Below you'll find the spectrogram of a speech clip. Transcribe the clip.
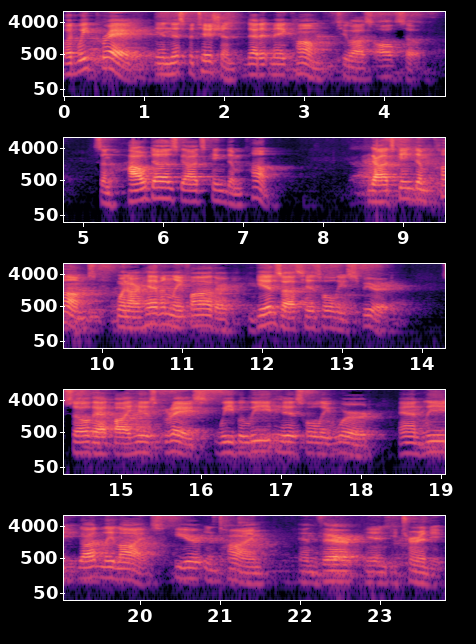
but we pray in this petition that it may come to us also. So, how does God's kingdom come? God's kingdom comes when our Heavenly Father gives us His Holy Spirit, so that by His grace we believe His holy word and lead godly lives here in time and there in eternity.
